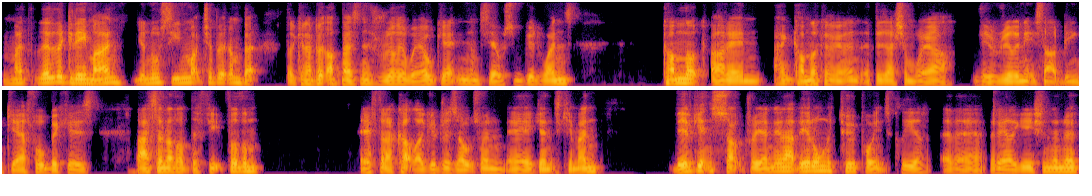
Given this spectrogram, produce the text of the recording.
Mid, they're the grey man. You're not seeing much about them, but they're going about their business really well, getting themselves some good wins. Cumnock are, um, I think Cumnock are getting into a position where they really need to start being careful because that's another defeat for them. After a couple of good results when uh, Gints came in, they're getting sucked right into that. They're only two points clear of the, the relegation now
